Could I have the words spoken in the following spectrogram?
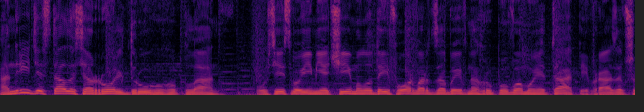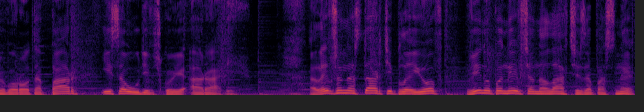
Анрі дісталася роль другого плану. Усі свої м'ячі молодий форвард забив на груповому етапі, вразивши ворота пар і Саудівської Аравії. Але вже на старті плей-офф він опинився на лавці запасних,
